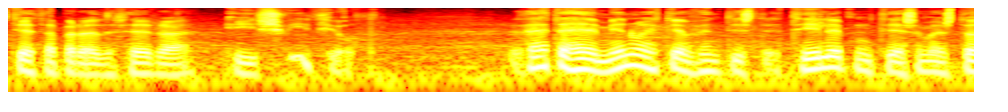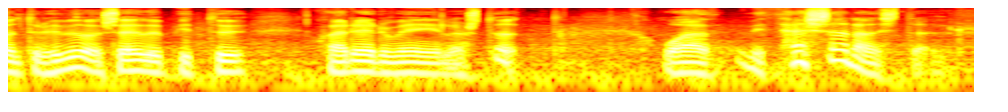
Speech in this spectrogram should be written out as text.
stéttabæraður þeirra í Svíþjóð. Þetta hefði mér nú ekki að fundist tilefni til þess að maður stöldur hufið og segðu býtu hvað eru við eiginlega stöld og að við þessar aðstæður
